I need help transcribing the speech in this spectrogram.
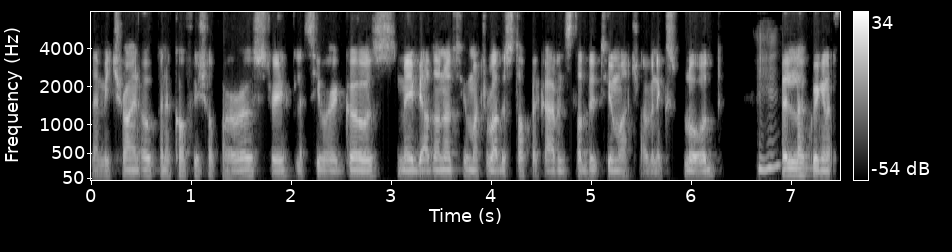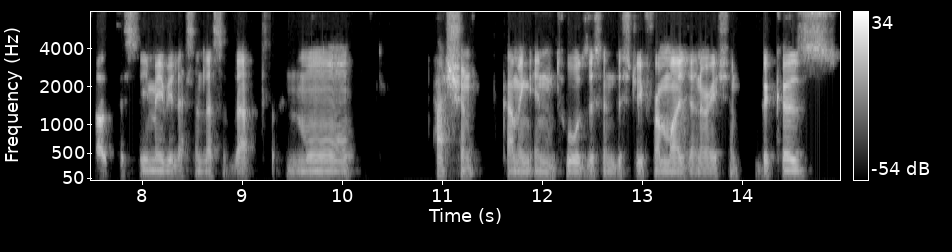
Let me try and open a coffee shop or a roastery. Let's see where it goes. Maybe I don't know too much about this topic. I haven't studied too much. I haven't explored. Mm-hmm. I feel like we're going to start to see maybe less and less of that and more passion coming in towards this industry from my generation because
